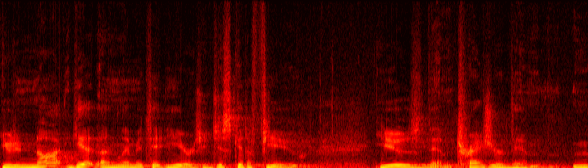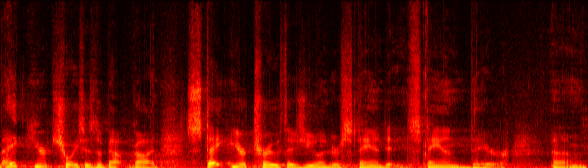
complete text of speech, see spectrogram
You do not get unlimited years, you just get a few. Use them, treasure them, make your choices about God. State your truth as you understand it and stand there. Um,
